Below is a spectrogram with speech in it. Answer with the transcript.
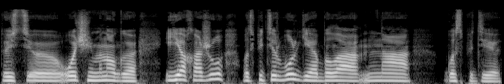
То есть э, очень много. И я хожу, вот в Петербурге я была на, господи,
